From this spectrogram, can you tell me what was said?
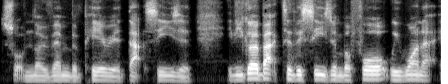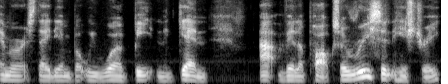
sort of November period that season. If you go back to the season before, we won at Emirates Stadium, but we were beaten again at Villa Park. So recent history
